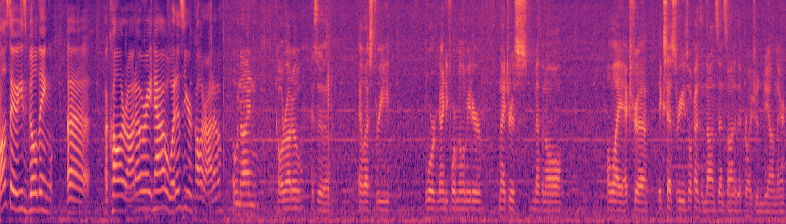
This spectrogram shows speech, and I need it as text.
also he's building uh, a Colorado right now. What is your Colorado? 09 Colorado has a LS3 Borg 94 millimeter nitrous methanol all my extra accessories all kinds of nonsense on it that probably shouldn't be on there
